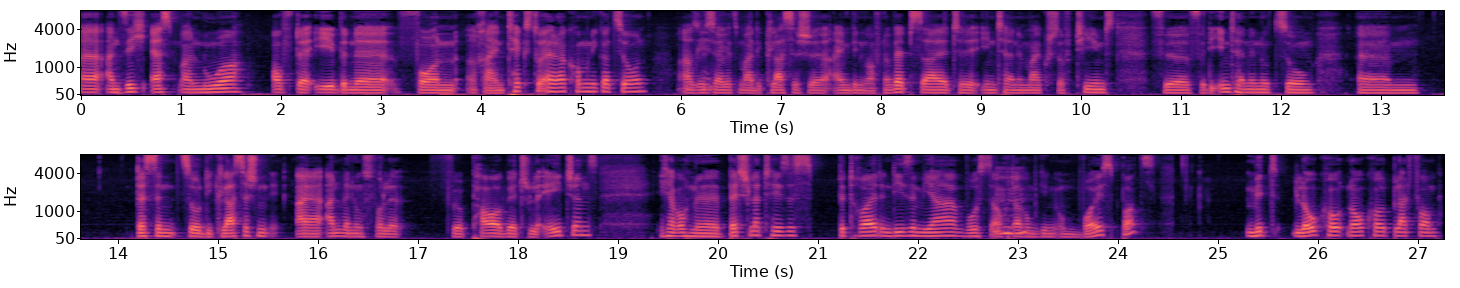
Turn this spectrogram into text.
äh, an sich erstmal nur auf der Ebene von rein textueller Kommunikation. Also okay. ich sage jetzt mal die klassische Einbindung auf einer Webseite, interne Microsoft Teams für, für die interne Nutzung. Ähm, das sind so die klassischen äh, Anwendungsfälle für Power Virtual Agents. Ich habe auch eine Bachelor-Thesis betreut in diesem Jahr, wo es auch mhm. darum ging, um Voice-Bots mit Low-Code, No-Code-Plattformen.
